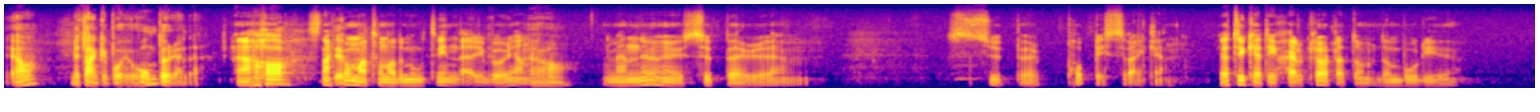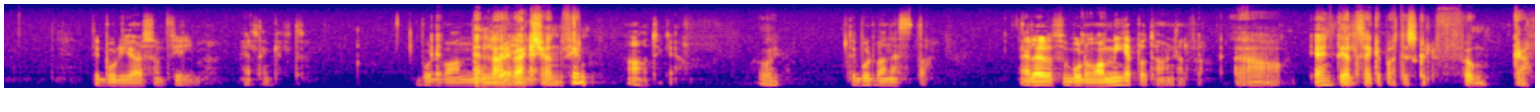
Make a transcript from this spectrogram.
Ja, med tanke på hur hon började. Jaha, snacka Det- om att hon hade motvind där i början. Ja, Men nu är hon ju super, um, super poppis verkligen. Jag tycker att det är självklart att de, de borde ju Det borde göras en film, helt enkelt. Det borde vara en En live action-film. Ja, tycker jag. Oj. Det borde vara nästa. Eller så borde de vara med på ett hörn i alla fall. Ja, jag är inte helt säker på att det skulle funka.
